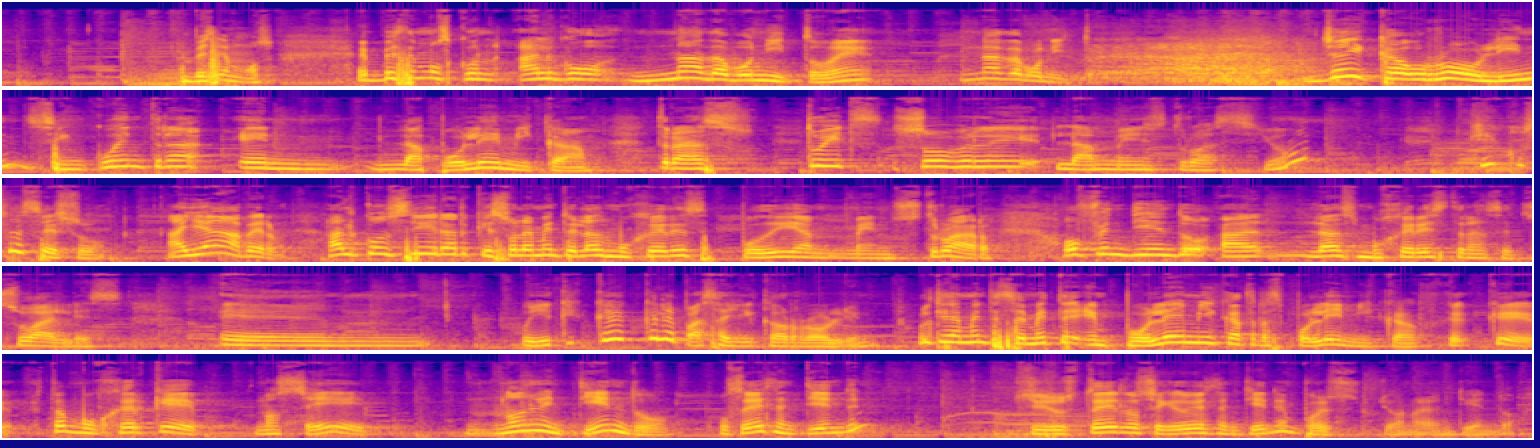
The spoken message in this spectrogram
Empecemos. Empecemos con algo nada bonito, ¿eh? Nada bonito. J.K. Rowling se encuentra en la polémica tras tweets sobre la menstruación. ¿Qué cosa es eso? Allá, a ver, al considerar que solamente las mujeres podían menstruar, ofendiendo a las mujeres transexuales. Eh, oye, ¿qué, qué, qué le pasa a J.K. Rowling? Últimamente se mete en polémica tras polémica. ¿Qué, qué? Esta mujer que, no sé, no la entiendo. ¿Ustedes la entienden? Si ustedes los seguidores la entienden, pues yo no la entiendo.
